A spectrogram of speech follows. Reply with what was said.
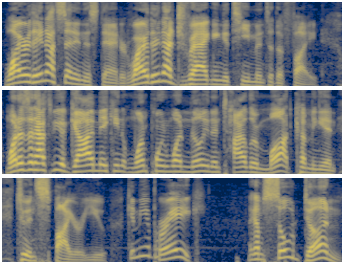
Why are they not setting the standard? Why are they not dragging a team into the fight? Why does it have to be a guy making 1.1 million and Tyler Motte coming in to inspire you? Give me a break. Like I'm so done.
